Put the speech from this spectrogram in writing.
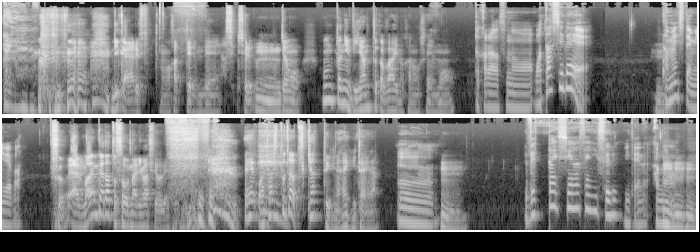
理解ある人っての分かってるんで、セクシャル。うん、でも、本当にビアンとかバイの可能性も、だから、その、私でうん試してみれば。そう。いや、漫画だとそうなりますよね。え、私とじゃあ付き合ってみない？みたいな。うん。うん。絶対幸せにする？みたいな。あの、うん、うん、うん。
